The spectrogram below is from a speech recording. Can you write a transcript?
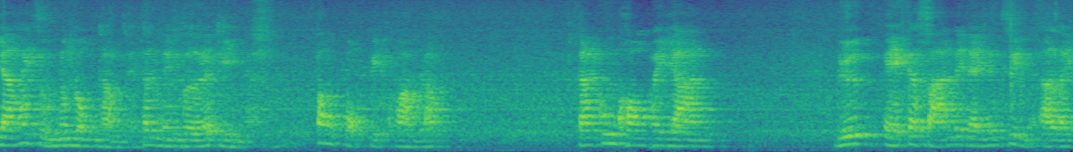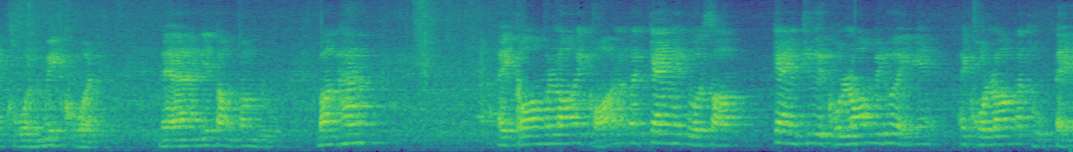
อย่าให้ศูนย์ดำรงธรรมเนี่ยท่านเมมเบอร์และทีมนะต้องปกปิดความลับ การคุ้มครองพยาน หรือเอกสารใดๆทั้งสิ้นอะไรควรไม่ควรนะฮะอันนี่ต้องต้องดูบางครั้ง ไอ้กองมันร้องไอ้ขอแล้วก็แจ้งให้ตรวจสอบ แจ้งชื่อคนร้องไปด้วยอย่างเงี้ยไอ้คนร้องก็ถูกเตะ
